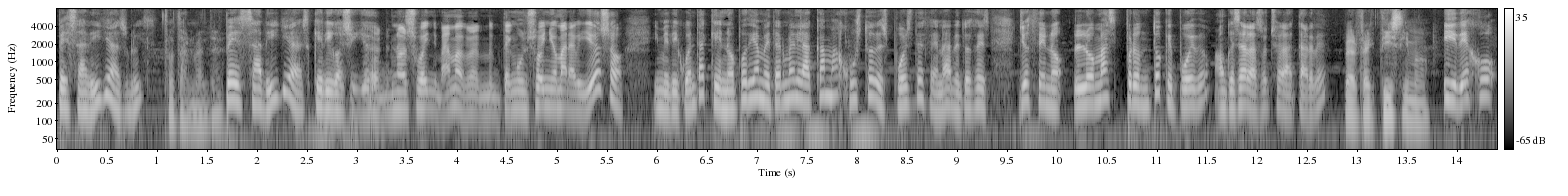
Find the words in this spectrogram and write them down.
Pesadillas, Luis. Totalmente. pesadillas, que digo, si yo no sueño, vamos, tengo un sueño maravilloso. Y me di cuenta que no podía meterme en la cama justo después de cenar. Entonces, yo ceno lo más pronto que puedo, aunque sea a las 8 de la tarde, Perfectísimo. y dejo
